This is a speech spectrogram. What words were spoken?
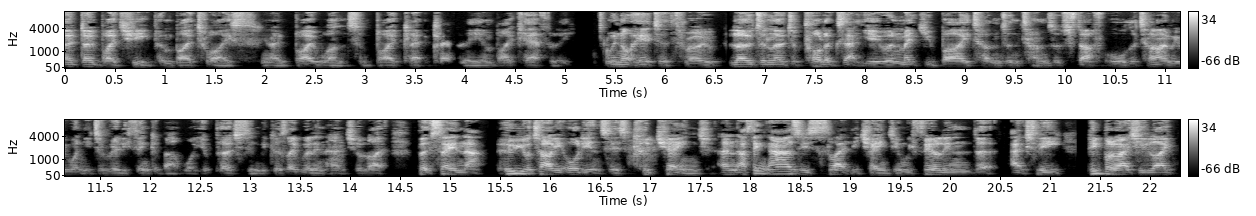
uh, don't buy cheap and buy twice. You know, buy once and buy cle- cleverly and buy carefully. We're not here to throw loads and loads of products at you and make you buy tons and tons of stuff all the time. We want you to really think about what you're purchasing because they will enhance your life. But saying that, who your target audience is could change. And I think ours is slightly changing. We feel in that actually people are actually like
